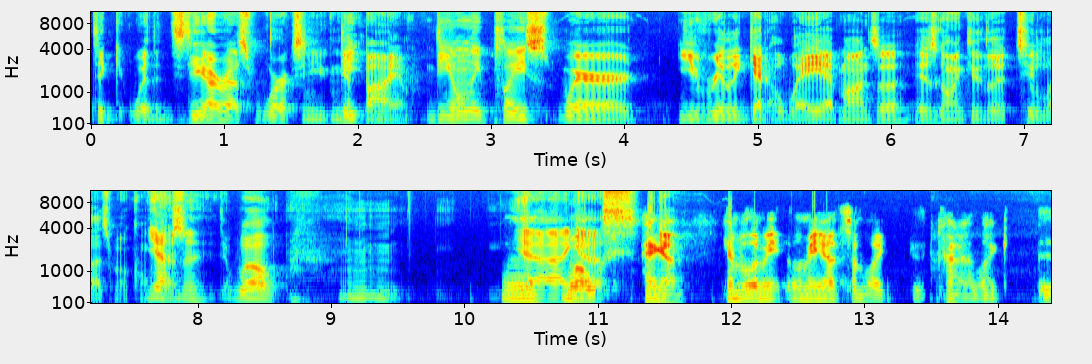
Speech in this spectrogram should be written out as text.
to get, where the DRS works and you can get by him. The only place where you really get away at Monza is going through the two Lesmo corners. Yeah, the, well, mm, yeah, I well, guess. hang Yeah. on, Kimball. Let me let me add some like kind of like uh,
